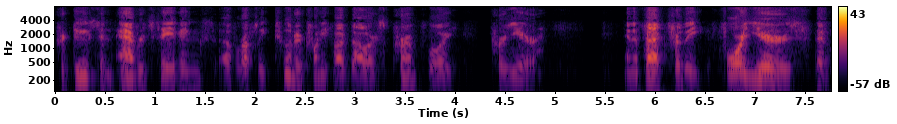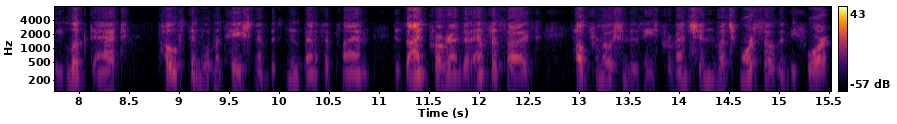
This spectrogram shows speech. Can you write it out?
produced an average savings of roughly $225 per employee per year. And in fact, for the four years that we looked at post-implementation of this new benefit plan design program that emphasized health promotion, disease prevention, much more so than before,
